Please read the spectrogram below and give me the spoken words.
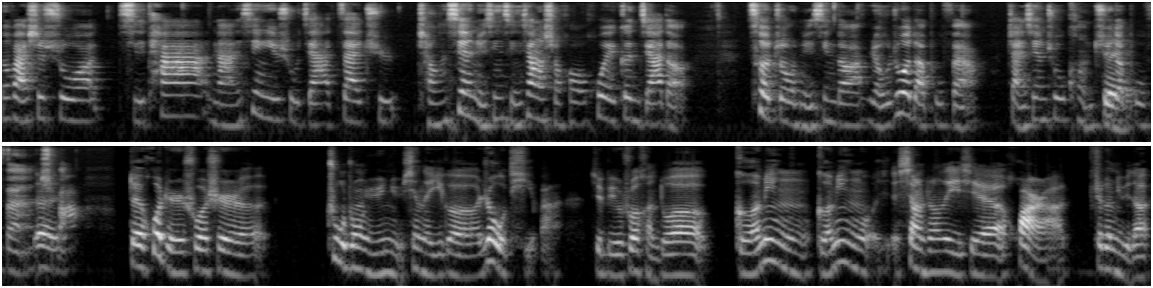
Nova 是说，其他男性艺术家在去呈现女性形象的时候，会更加的侧重女性的柔弱的部分。展现出恐惧的部分是吧？对，或者是说是注重于女性的一个肉体吧。就比如说很多革命革命象征的一些画儿啊，这个女的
